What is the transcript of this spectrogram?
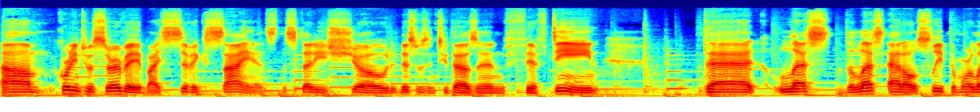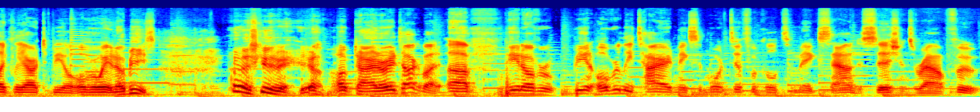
Um, according to a survey by Civic Science, the study showed this was in 2015 that less the less adults sleep, the more likely are to be overweight and obese. Oh, excuse me. Yeah, I'm tired already talking about it. Uh, being over being overly tired makes it more difficult to make sound decisions around food,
